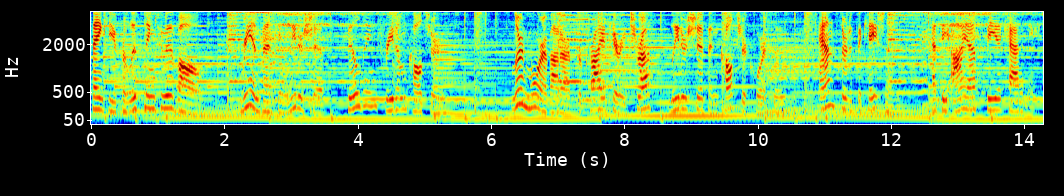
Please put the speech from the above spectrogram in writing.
Thank you for listening to Evolve Reinventing Leadership, Building Freedom Cultures. Learn more about our proprietary trust, leadership, and culture courses and certifications at the IFB Academy.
